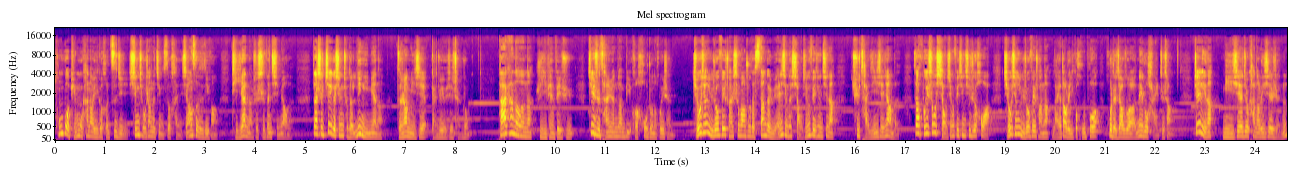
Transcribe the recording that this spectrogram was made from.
通过屏幕看到一个和自己星球上的景色很相似的地方，体验呢是十分奇妙的。但是这个星球的另一面呢，则让米歇感觉有些沉重。他看到的呢是一片废墟，尽是残垣断壁和厚重的灰尘。球形宇宙飞船释放出的三个圆形的小型飞行器呢，去采集一些样本。在回收小型飞行器之后啊，球形宇宙飞船呢来到了一个湖泊或者叫做内陆海之上。这里呢，米歇就看到了一些人，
